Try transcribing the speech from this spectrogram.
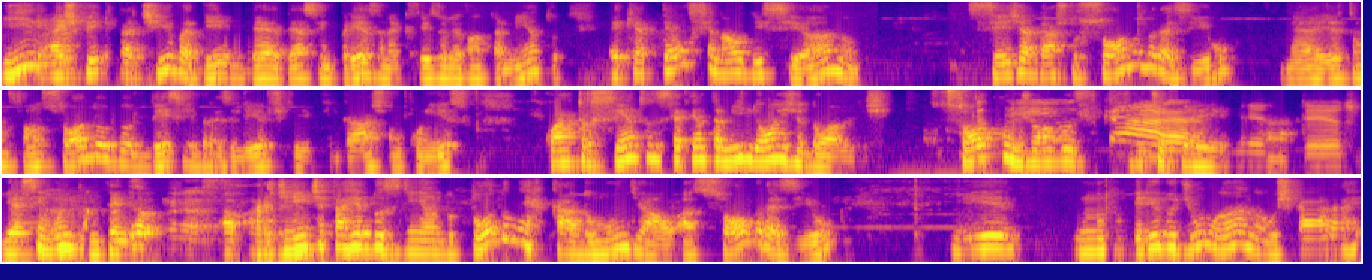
E a expectativa de- de- dessa empresa, né, que fez o levantamento, é que até o final desse ano seja gasto só no Brasil, né, e estamos falando só do, do- desses brasileiros que, que gastam com isso, 470 milhões de dólares. Só com jogos free to play. Meu Deus. E assim, muito, entendeu? A, a gente está reduzindo todo o mercado mundial a só o Brasil e no período de um ano os caras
